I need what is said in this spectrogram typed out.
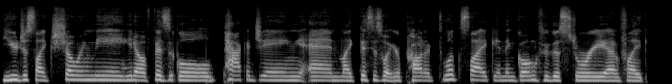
you just like showing me, you know, physical packaging and like, this is what your product looks like. And then going through the story of like,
